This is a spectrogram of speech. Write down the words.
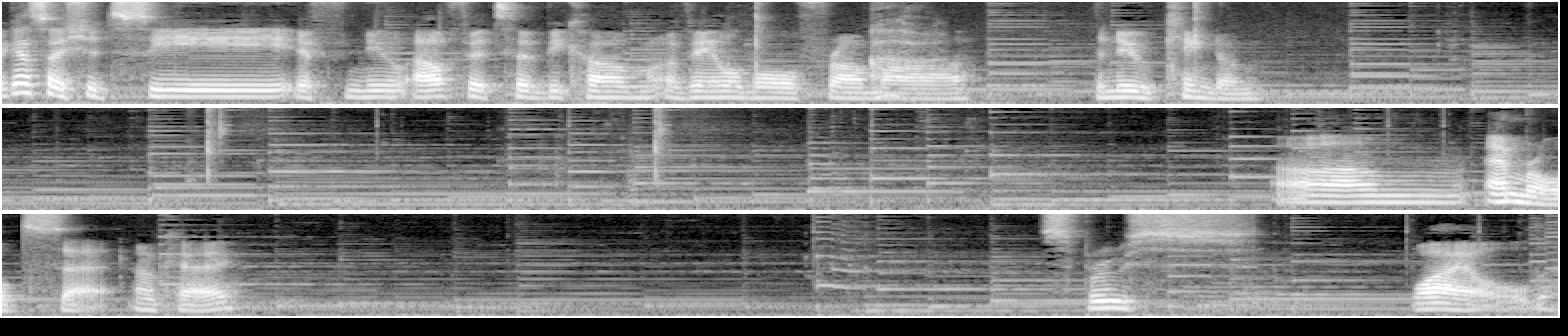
I guess I should see if new outfits have become available from uh, the new kingdom. Um, emerald set. Okay. Spruce, wild,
